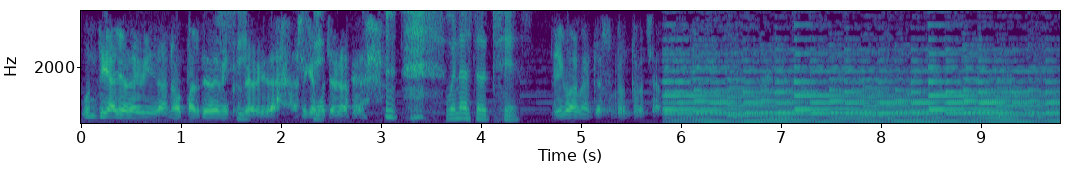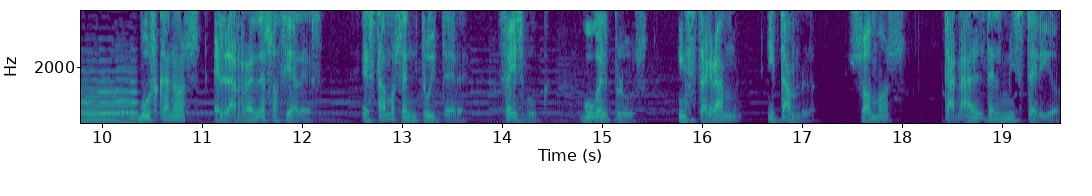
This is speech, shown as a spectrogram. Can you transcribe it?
un diario de vida, ¿no? Parte de mi propia vida. Así que muchas gracias. Buenas noches. Igualmente, hasta pronto, chao. Búscanos en las redes sociales Estamos en Twitter, Facebook, Google Plus, Instagram y Tumblr. Somos Canal del Misterio.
